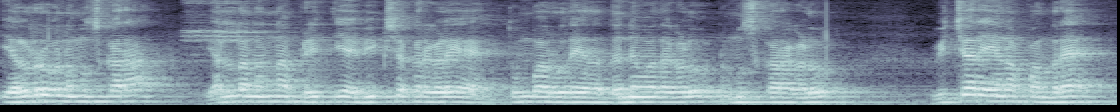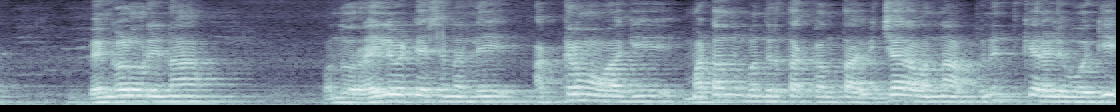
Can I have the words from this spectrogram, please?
ಎಲ್ರಿಗೂ ನಮಸ್ಕಾರ. ಎಲ್ಲ ನನ್ನ ಪ್ರೀತಿಯ ವೀಕ್ಷಕರುಗಳಿಗೆ ತುಂಬ ಹೃದಯದ ಧನ್ಯವಾದಗಳು, ನಮಸ್ಕಾರಗಳು. ವಿಚಾರ ಏನಪ್ಪ ಅಂದರೆ, ಬೆಂಗಳೂರಿನ ಒಂದು ರೈಲ್ವೆ ಸ್ಟೇಷನಲ್ಲಿ ಅಕ್ರಮವಾಗಿ ಮಟನ್ ಬಂದಿರತಕ್ಕಂಥ ವಿಚಾರವನ್ನು ಪುನೀತ್ ಕೆರಳಿ ಹೋಗಿ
